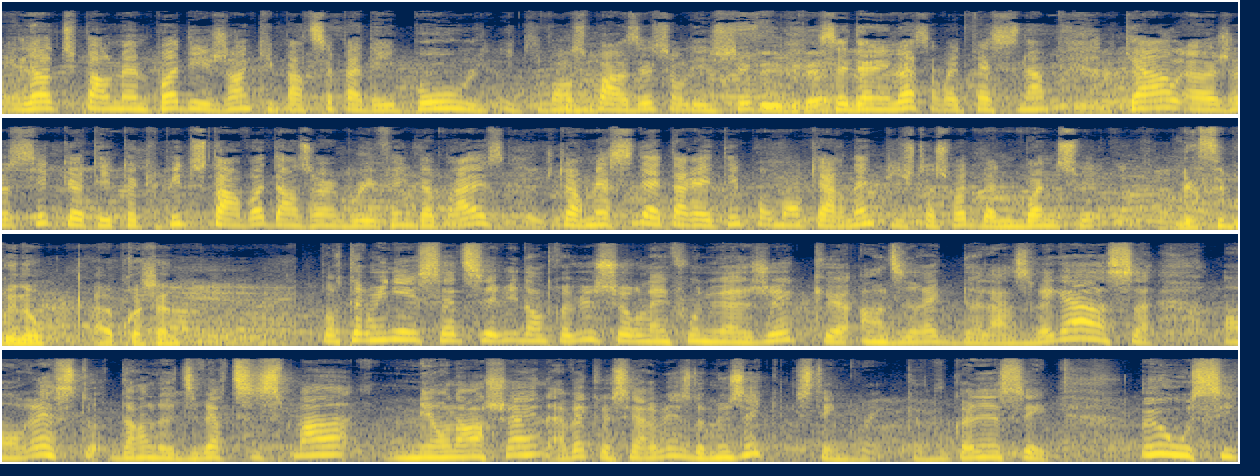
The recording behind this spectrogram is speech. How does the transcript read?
Et là, tu parles même pas des gens qui participent à des pools et qui vont se baser sur les chiffres. Ces données-là, ça va être fascinant. Carl, euh, je sais que tu es occupé, tu t'en vas dans un briefing de presse. Je te remercie d'être arrêté pour mon carnet, puis je te souhaite une bonne suite. Merci Bruno. À la prochaine. Pour terminer cette série d'entrevues sur l'info nuagique en direct de Las Vegas, on reste dans le divertissement, mais on enchaîne avec le service de musique Stingray, que vous connaissez. Eux aussi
